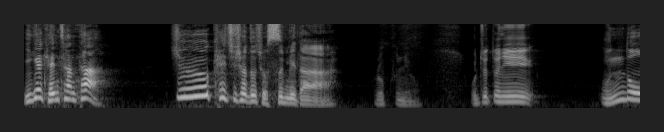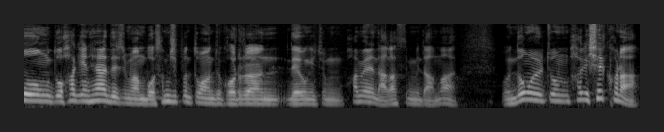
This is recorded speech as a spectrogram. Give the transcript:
이게 괜찮다. 쭉 해주셔도 좋습니다. 그렇군요. 어쨌든 이 운동도 하긴 해야 되지만 뭐 30분 동안 좀 걸으라는 내용이 좀 화면에 나갔습니다만 운동을 좀 하기 싫거나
